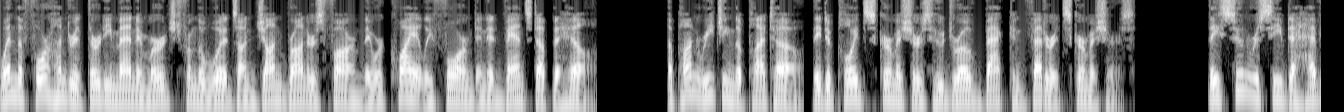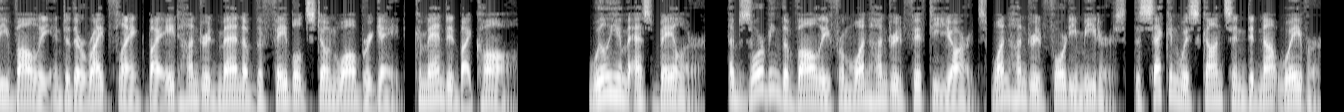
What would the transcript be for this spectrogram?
When the 430 men emerged from the woods on John Brawner's farm they were quietly formed and advanced up the hill. Upon reaching the plateau, they deployed skirmishers who drove back Confederate skirmishers. They soon received a heavy volley into their right flank by 800 men of the fabled Stonewall Brigade, commanded by Col. William S. Baylor. Absorbing the volley from 150 yards 140 meters, the 2nd Wisconsin did not waver,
